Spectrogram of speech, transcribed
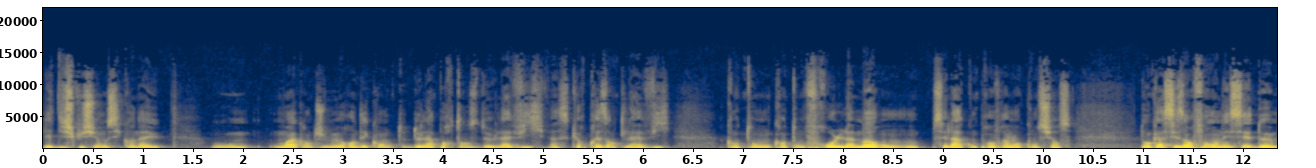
Les discussions aussi qu'on a eues, où moi, quand je me rendais compte de l'importance de la vie, enfin, ce que représente la vie, quand on, quand on frôle la mort, on, c'est là qu'on prend vraiment conscience. Donc à ces enfants, on essaie de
